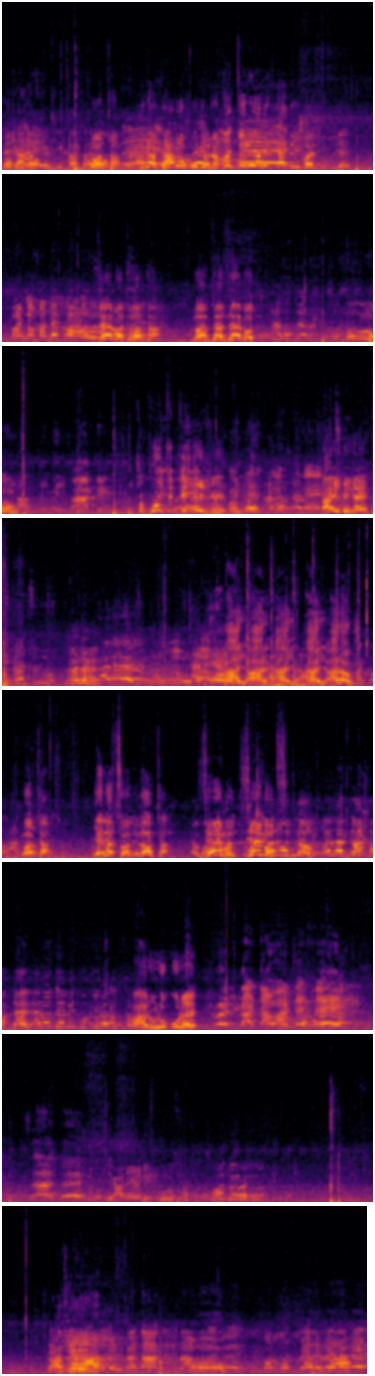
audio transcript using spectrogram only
ლობთა უნდა გამოხვიდე რა ხეთურიანის კატი იყო ეს ისე მარტო ხადეკვა. ზემოთ ლობთა ლობთა ზემოთ ბიჭო ბურთი ტიგინე დაიბინე მერე. აი არა კაი კაი არა ლობთა გენაცვალე ლობთა ზემოთ ზემოთ ყველა გახა. ე, ელოდებით მოკიროდით. მარულ უყურე გაზროვა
